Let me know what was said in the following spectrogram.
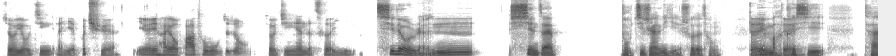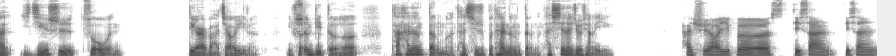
这种有经，呃，也不缺，因为还有巴图姆这种有经验的侧翼嘛。七六人现在补技战力也说得通，对，因为马克西他已经是坐稳第二把交易了。你说恩比德？他还能等吗？他其实不太能等，他现在就想赢，还需要一个第三、第三、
